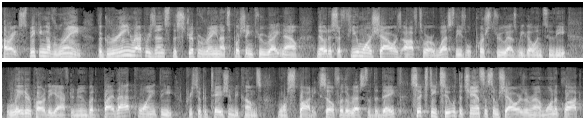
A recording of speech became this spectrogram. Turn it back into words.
All right, speaking of rain, the green represents the strip of rain that's pushing through right now. Notice a few more showers off to our west. These will push through as we go into the later part of the afternoon, but by that point, the precipitation becomes more spotty. So for the rest of the day, 62 with the chance of some showers around 1 o'clock.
